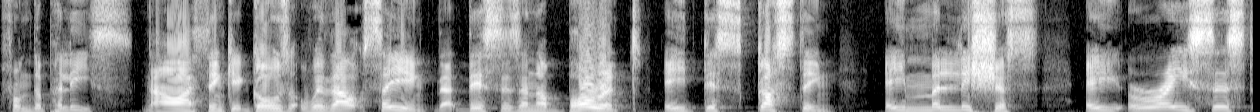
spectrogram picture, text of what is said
from the police. Now, I think it goes without saying that this is an abhorrent, a disgusting, a malicious, a racist,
